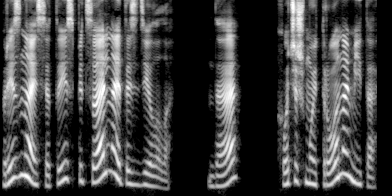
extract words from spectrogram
Признайся, ты специально это сделала? Да? Хочешь мой трон, Амита?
